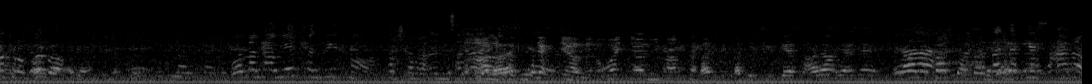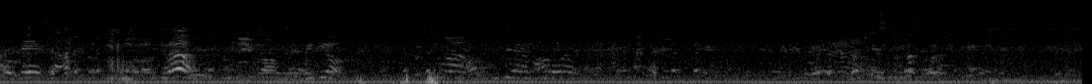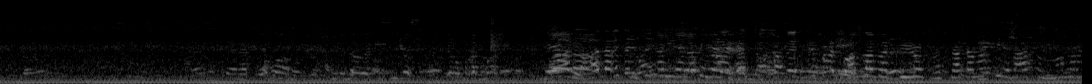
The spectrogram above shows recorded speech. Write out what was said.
بكرة بره والله الاولاد मत बात तो अम्मा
